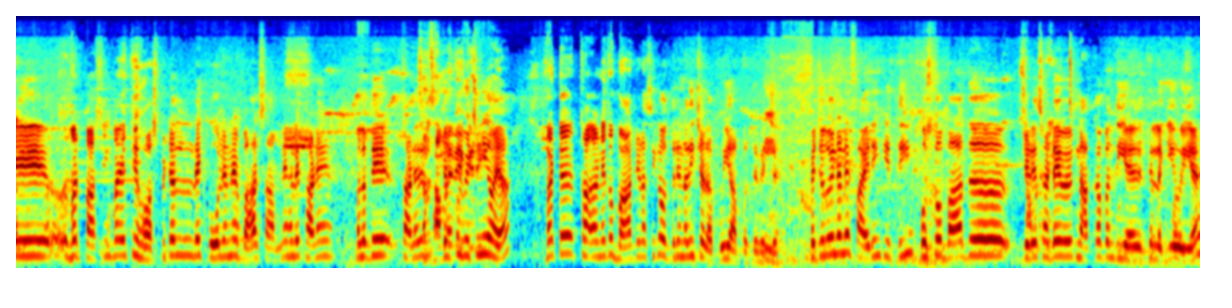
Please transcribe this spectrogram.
ਵਰ ਪਾਸਿੰਗ ਬਾਏ ਤੇ ਹਸਪੀਟਲ ਦੇ ਕੋਲ ਇਹਨੇ ਬਾਹਰ ਸਾਹਮਣੇ ਹਲੇ ਥਾਣੇ ਮਤਲਬ ਦੇ ਥਾਣੇ ਦੇ ਬਿਲਕੁਲ ਵਿੱਚ ਨਹੀਂ ਹੋਇਆ। ਬਟ ਥਾਣੇ ਤੋਂ ਬਾਹਰ ਜਿਹੜਾ ਸੀਗਾ ਉਧਰ ਇਹਨਾਂ ਦੀ ਝੜਪ ਹੋਈ ਆਪਸ ਦੇ ਵਿੱਚ। ਫਿਰ ਜਦੋਂ ਇਹਨਾਂ ਨੇ ਫਾਇਰਿੰਗ ਕੀਤੀ ਉਸ ਤੋਂ ਬਾਅਦ ਜਿਹੜੇ ਸਾਡੇ ਨਾਕਾਬੰਦੀ ਹੈ ਇੱਥੇ ਲੱਗੀ ਹੋਈ ਹੈ।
